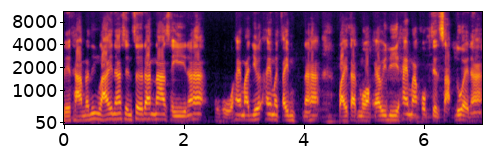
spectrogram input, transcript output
daytime running light นะ เซ็นเซอร์ด้านหน้า 4 นะฮะ โอ้โห ให้มาเยอะให้มาเต็มนะฮะ ไฟตัดหมอก LED ให้มาครบเสร็จสับด้วยนะฮะ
